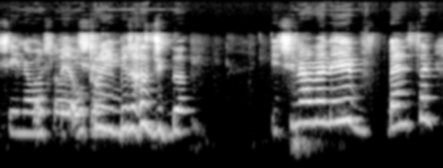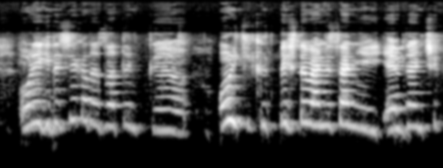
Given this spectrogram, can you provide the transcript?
şeyine Oh başlamak be için. oturayım birazcık da. İçine hemen Eyüp. Ben sen oraya gidecek kadar zaten e, 12.45'te bence sen evden çık.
